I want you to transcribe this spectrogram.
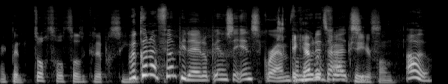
Maar ik ben toch trots dat ik het heb gezien. we kunnen een filmpje delen op onze Instagram. Van ik hoe heb dit een filmpje ziet. hiervan. Oh,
